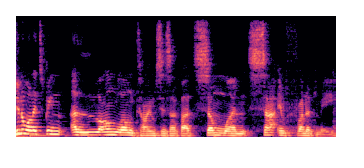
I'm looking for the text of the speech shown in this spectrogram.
You know what? It's been a long, long time since I've had someone sat in front of me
